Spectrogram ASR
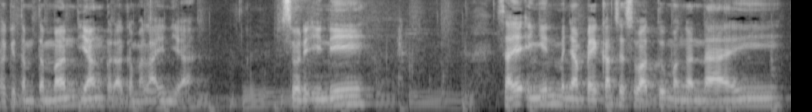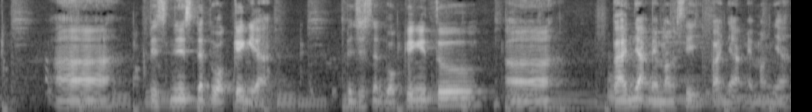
bagi teman-teman yang beragama lain ya. Di sore ini saya ingin menyampaikan sesuatu mengenai uh, bisnis networking ya. Bisnis networking itu uh, banyak memang sih, banyak memangnya.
